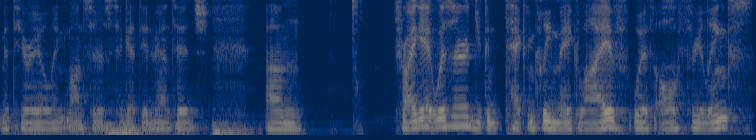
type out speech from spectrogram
material link monsters to get the advantage. Um, Trigate Wizard, you can technically make live with all three links,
